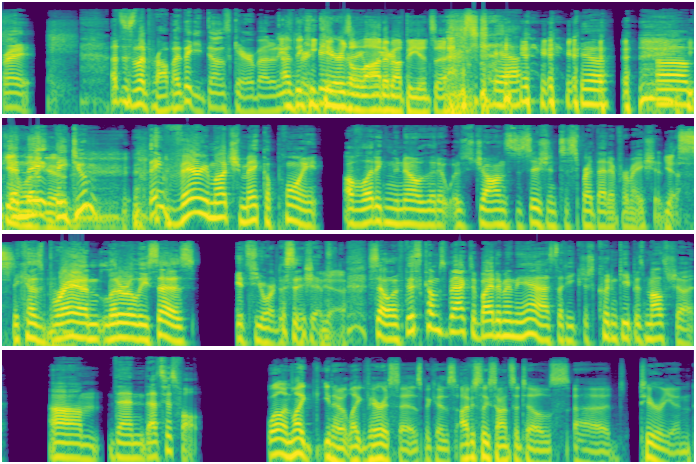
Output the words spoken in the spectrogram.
right. That's his other problem. I think he does care about it. I think very- he cares a lot weird. about the incest. Yeah, yeah. Um, and they they do they very much make a point of letting you know that it was Jon's decision to spread that information. Yes. because Bran literally says it's your decision. Yeah. So if this comes back to bite him in the ass that he just couldn't keep his mouth shut, um, then that's his fault. Well, and like you know, like Varys says, because obviously Sansa tells uh, Tyrion,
